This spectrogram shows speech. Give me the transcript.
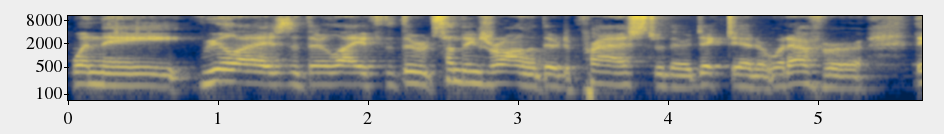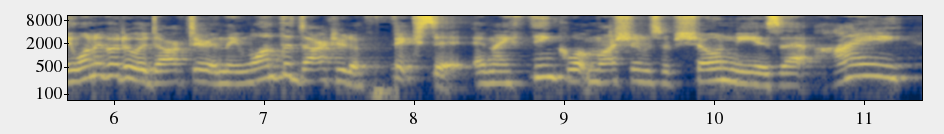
when they realize that their life, that there, something's wrong, that they're depressed or they're addicted or whatever. They want to go to a doctor and they want the doctor to fix it. And I think what mushrooms have shown me is that I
